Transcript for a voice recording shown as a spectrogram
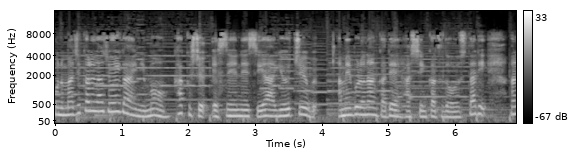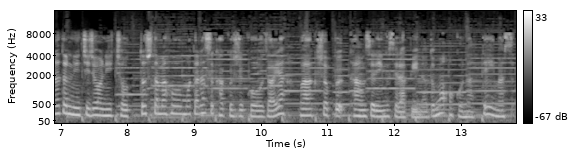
このマジカルラジオ以外にも、各種 SNS や YouTube、アメブロなんかで発信活動をしたり、あなたの日常にちょっとした魔法をもたらす各種講座やワークショップ、カウンセリング、セラピーなども行っています。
